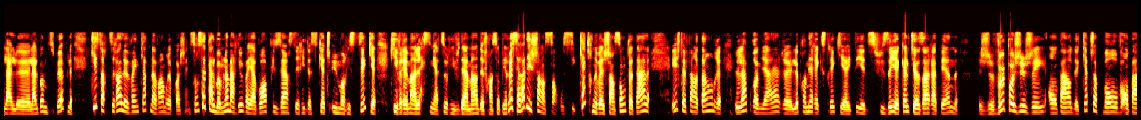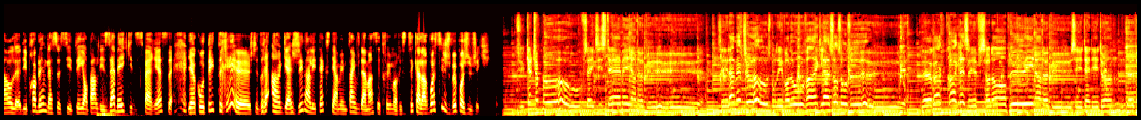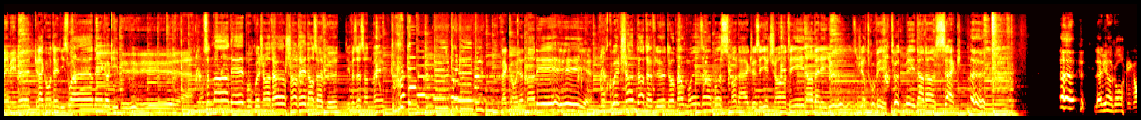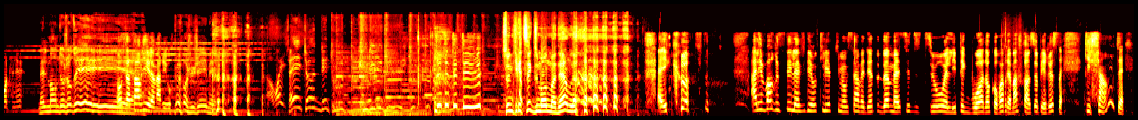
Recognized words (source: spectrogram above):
l'album du peuple, qui sortira le 24 novembre prochain. Sur cet album-là, Mario, va y avoir plusieurs séries de sketchs humoristiques, qui est vraiment la signature, évidemment, de François Pérusse. Il y aura des chansons aussi, quatre nouvelles chansons au. Et je te fais entendre la première, euh, le premier extrait qui a été diffusé il y a quelques heures à peine. Je veux pas juger. On parle de ketchup mauve, on parle des problèmes de la société, on parle des abeilles qui disparaissent. Il y a un côté très, euh, je te dirais, engagé dans les textes et en même temps, évidemment, c'est très humoristique. Alors voici, je veux pas juger. Du ketchup mauve, ça existait, mais il y en a plus. C'est la même chose pour les vols au vin que la sauce aux œufs. Le rock progressif, ça non plus, il n'en a plus. C'était des tonnes de 20 minutes qui racontaient l'histoire d'un gars qui pue. On se demandait pourquoi le chanteur chantait dans sa flûte. Il faisait ça de même. Fait qu'on lui a demandé Pourquoi tu chantes dans ta flûte? On parle moins en post monac J'ai essayé de chanter dans balayeuse J'ai retrouvé toutes mes dents dans le sac euh. Euh, La rien encore Ok, continue. Mais le monde d'aujourd'hui On t'attend bien, là, Mario. Je veux pas juger, mais... C'est tout des trucs C'est une critique du monde moderne, là. Hey, écoute, allez voir aussi le vidéoclip qui m'a aussi en vedette de Massy du duo Les Pics-Bois. Donc, on voit vraiment François Pérusse qui chante,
